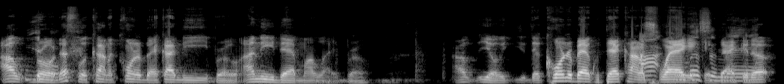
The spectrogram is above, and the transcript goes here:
I, bro, Yo. that's what kind of cornerback I need, bro. I need that in my life, bro. I, yo, the cornerback with that kind of I- swag and can back it up.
